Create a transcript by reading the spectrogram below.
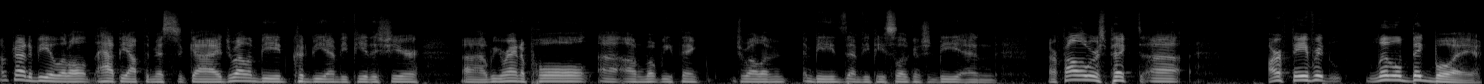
I'm trying to be a little happy, optimistic guy. Joel Embiid could be MVP this year. Uh, we ran a poll uh, on what we think Joel Em- Embiid's MVP slogan should be, and our followers picked uh, our favorite little big boy.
